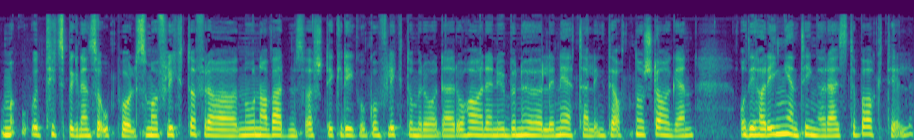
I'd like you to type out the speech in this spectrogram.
tidsbegrensa opphold, som har flykta fra noen av verdens verste krig- og konfliktområder og har en ubønnhørlig nedtelling til 18-årsdagen, og de har ingenting å reise tilbake til.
